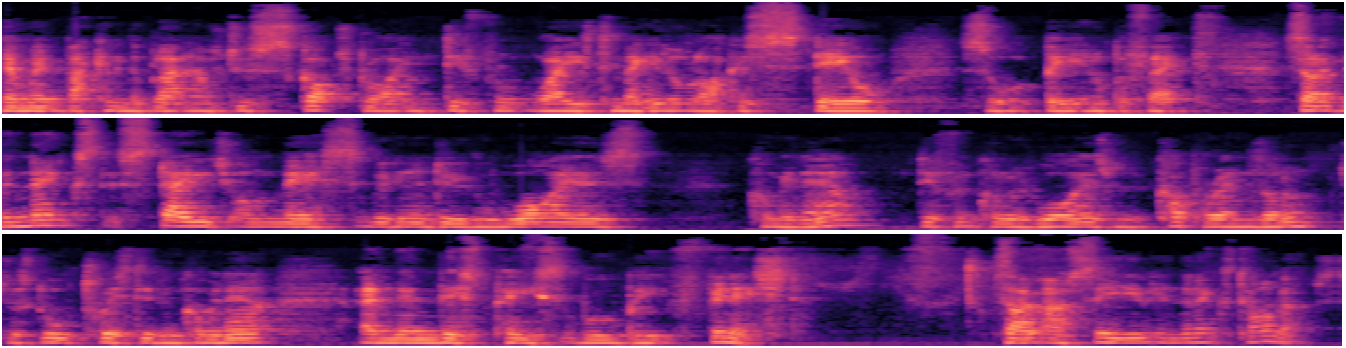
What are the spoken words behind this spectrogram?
Then went back in the black and I was just Scotch-Brite in different ways to make it look like a steel sort of beaten up effect. So the next stage on this, we're going to do the wires coming out, different coloured wires with the copper ends on them, just all twisted and coming out. And then this piece will be finished. So I'll see you in the next time lapse.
